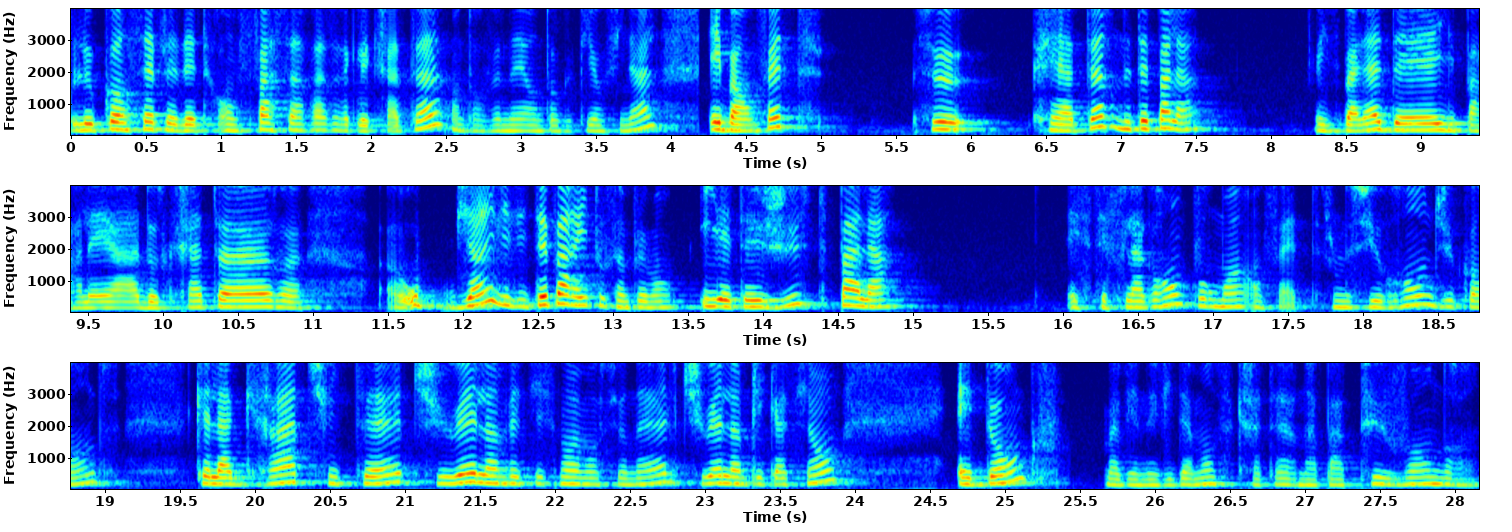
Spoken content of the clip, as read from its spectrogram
le concept d'être en face à face avec les créateurs quand on venait en tant que client final, et ben en fait, ce créateur n'était pas là. Il se baladait, il parlait à d'autres créateurs, euh, ou bien il visitait Paris tout simplement. Il était juste pas là. Et c'était flagrant pour moi en fait. Je me suis rendu compte que la gratuité tuait l'investissement émotionnel, tuait l'implication et donc, bah bien évidemment, ce secrétaire n'a pas pu vendre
